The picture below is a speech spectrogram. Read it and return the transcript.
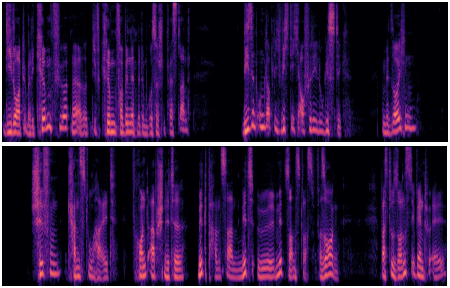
die dort über die Krim führt, ne, also die Krim verbindet mit dem russischen Festland, die sind unglaublich wichtig auch für die Logistik. Und mit solchen Schiffen kannst du halt Frontabschnitte mit Panzern, mit Öl, mit sonst was versorgen. Was du sonst eventuell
